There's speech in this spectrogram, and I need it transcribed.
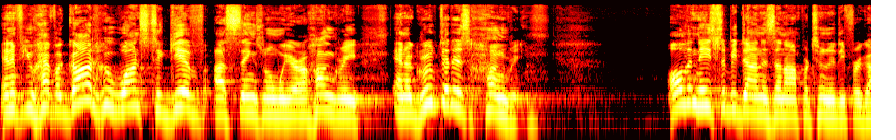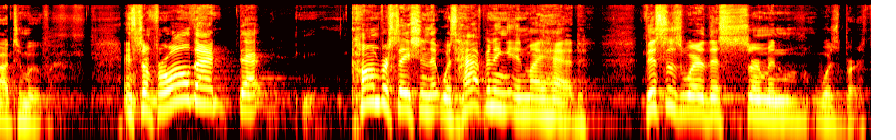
And if you have a God who wants to give us things when we are hungry and a group that is hungry, all that needs to be done is an opportunity for God to move. And so, for all that, that conversation that was happening in my head, this is where this sermon was birthed.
